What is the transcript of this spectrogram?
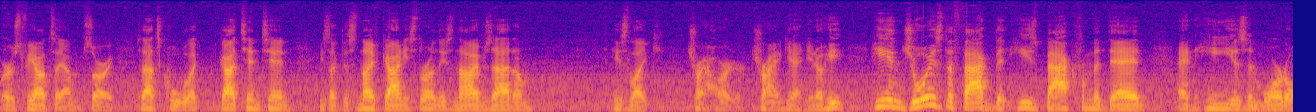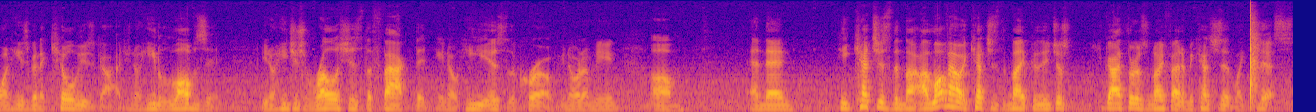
or his fiance. I'm sorry. So that's cool. Like, guy Tintin, he's like this knife guy, and he's throwing these knives at him he's like, try harder, try again. You know, he he enjoys the fact that he's back from the dead and he is immortal and he's going to kill these guys. You know, he loves it. You know, he just relishes the fact that you know he is the crow. You know what I mean? Um, and then he catches the knife. I love how he catches the knife because he just guy throws a knife at him. He catches it like this,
